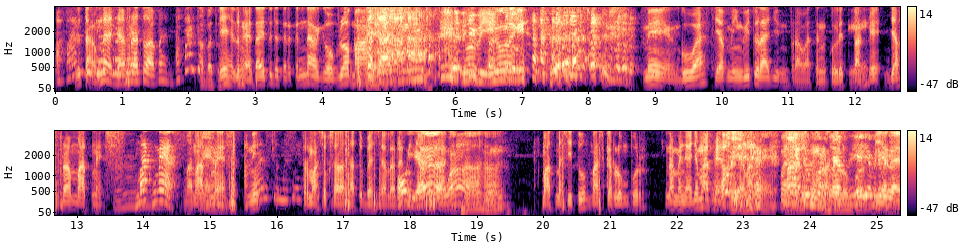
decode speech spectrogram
apaan lu tahu nggak Jafra? Tuh apa Apaan tuh? Apa tuh? Ya lu nggak tahu itu udah terkenal goblok. Masa sih? Gue bingung lagi. Nih, gua tiap minggu itu rajin perawatan kulit Oke. pakai Jafra Matte Mesh. Mat mes. Mat- Matte Mesh. Ini Matte Mesh? termasuk salah satu best seller Oh iya, Jafra nih. wow. oke. Matte Mesh itu masker lumpur, namanya aja Matte Mesh. Oh iya, Mat Mes. Masker Mat lumpur lumpur. mes. Iya, iya, Iya kan?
